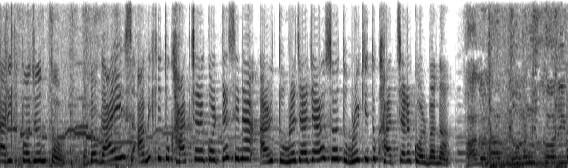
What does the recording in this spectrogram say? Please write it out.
তারিখ পর্যন্ত। তো গাইস আমি কিন্তু খাটছাড়া করতেছি না। আর তোমরা যা যা আছো তোমরা কিন্তু খাটছাড়া করবে না। পাগল আব্দুল করিম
